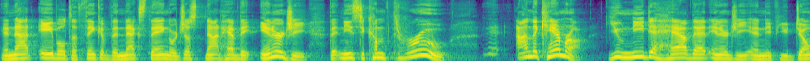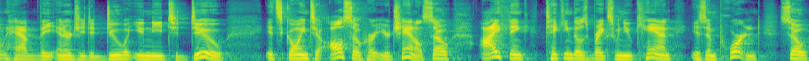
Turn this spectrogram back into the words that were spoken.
and not able to think of the next thing or just not have the energy that needs to come through on the camera. You need to have that energy. And if you don't have the energy to do what you need to do, it's going to also hurt your channel. So I think taking those breaks when you can is important. So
